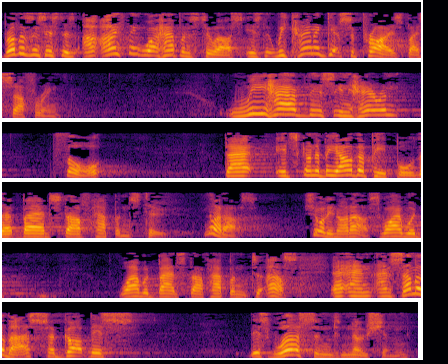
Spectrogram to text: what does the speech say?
Brothers and sisters, I think what happens to us is that we kind of get surprised by suffering. We have this inherent thought that it's going to be other people that bad stuff happens to. Not us. Surely not us. Why would, why would bad stuff happen to us? And, and some of us have got this, this worsened notion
